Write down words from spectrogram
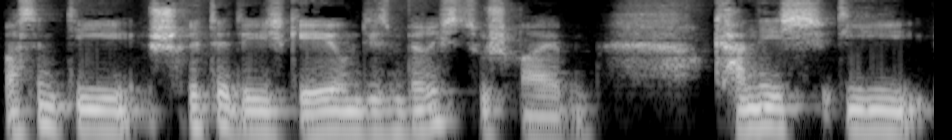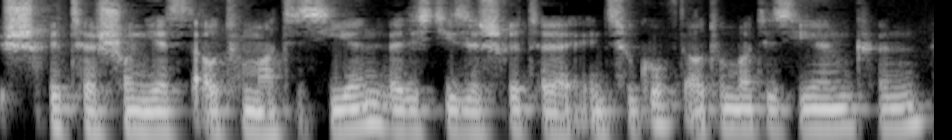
Was sind die Schritte, die ich gehe, um diesen Bericht zu schreiben? Kann ich die Schritte schon jetzt automatisieren? Werde ich diese Schritte in Zukunft automatisieren können?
